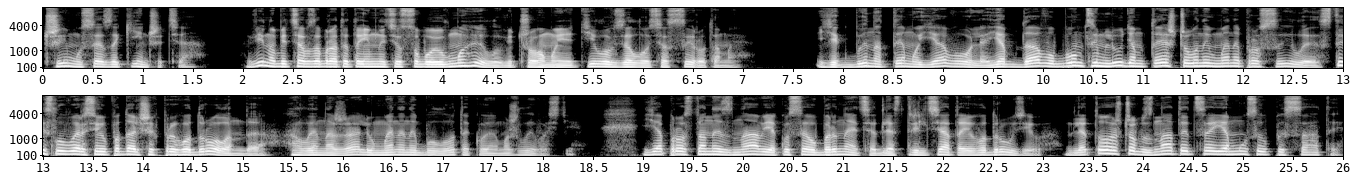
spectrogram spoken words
Чим усе закінчиться? Він обіцяв забрати таємницю з собою в могилу, від чого моє тіло взялося сиротами. Якби на те моя воля, я б дав обом цим людям те, що вони в мене просили, стислу версію подальших пригод Роланда, але, на жаль, у мене не було такої можливості. Я просто не знав, як усе обернеться для стрільця та його друзів. Для того, щоб знати це, я мусив писати.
